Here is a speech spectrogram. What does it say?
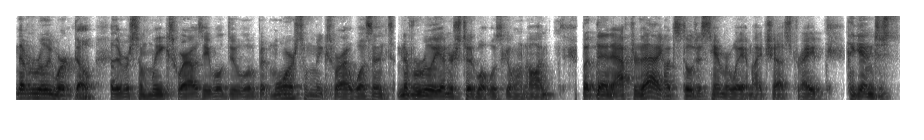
Never really worked though. There were some weeks where I was able to do a little bit more, some weeks where I wasn't. Never really understood what was going on. But then after that, I'd still just hammer away at my chest, right? Again, just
